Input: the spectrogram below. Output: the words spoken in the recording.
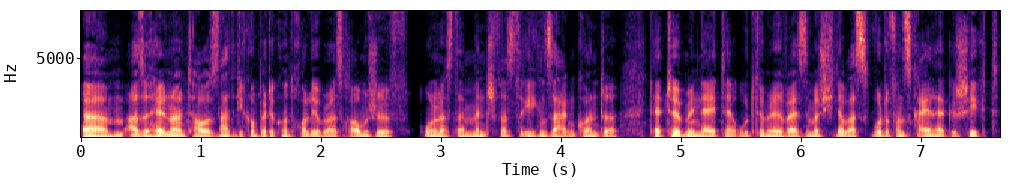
Ähm, also Hell 9000 hatte die komplette Kontrolle über das Raumschiff, ohne dass der Mensch was dagegen sagen konnte. Der Terminator, gut, Terminator war jetzt eine Maschine, aber es wurde von Skynet geschickt.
